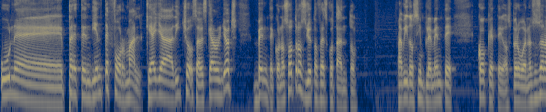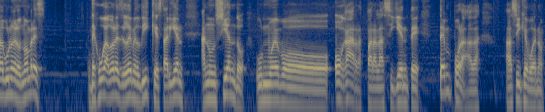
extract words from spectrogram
un eh, pretendiente formal que haya dicho, sabes que Aaron Judge, vente con nosotros, yo te ofrezco tanto. Ha habido simplemente coqueteos, pero bueno, esos son algunos de los nombres de jugadores del MLD que estarían anunciando un nuevo hogar para la siguiente temporada. Así que bueno,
